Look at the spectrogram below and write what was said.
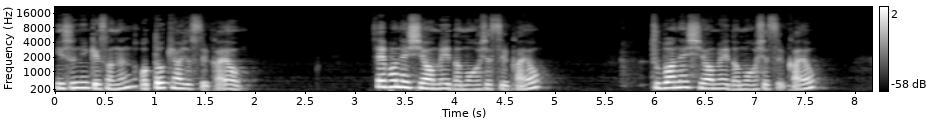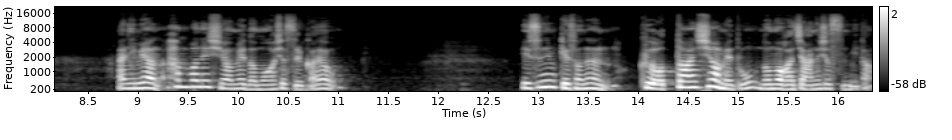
예수님께서는 어떻게 하셨을까요? 세 번의 시험에 넘어가셨을까요? 두 번의 시험에 넘어가셨을까요? 아니면 한 번의 시험에 넘어가셨을까요? 예수님께서는 그 어떠한 시험에도 넘어가지 않으셨습니다.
